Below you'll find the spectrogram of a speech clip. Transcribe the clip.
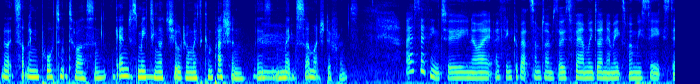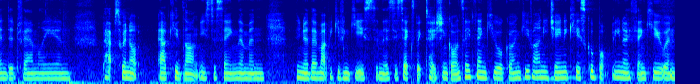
you know it's something important to us. And again, just meeting our children with compassion is Mm. makes so much difference. I also think too, you know, I, I think about sometimes those family dynamics when we see extended family and perhaps we're not our kids aren't used to seeing them and you know, they might be giving gifts and there's this expectation, go and say thank you or go and give Auntie Jean a kiss, goodbye, you know, thank you. And,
